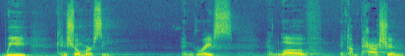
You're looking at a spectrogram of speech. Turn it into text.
We can show mercy and grace and love and compassion.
